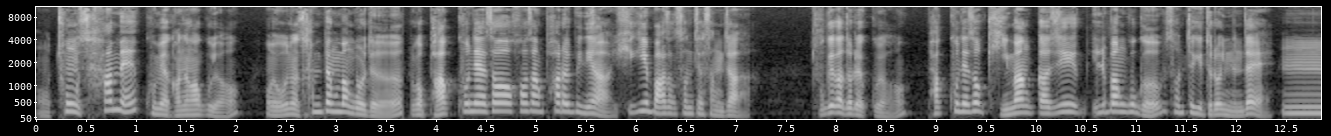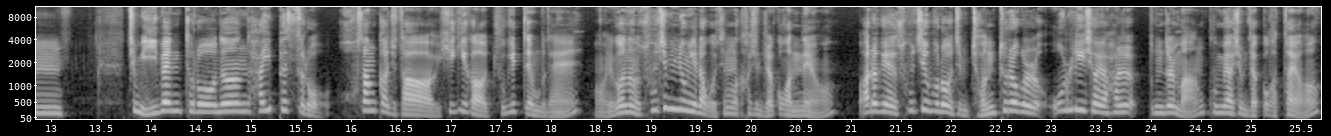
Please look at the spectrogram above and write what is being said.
어, 총 3회 구매 가능하고요. 어, 요거는 300만 골드. 그리고 바쿤에서 허상 파르비니아 희귀 마석 선택 상자 두 개가 들어있고요. 바쿤에서 기만까지 일반 고급 선택이 들어있는데 음... 지금 이벤트로는 하이패스로 허상까지 다 희귀가 주기 때문에 어, 이거는 수집용이라고 생각하시면 될 것 같네요 빠르게 수집으로 지금 전투력을 올리셔야 할 분들만 구매하시면 될 것 같아요.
